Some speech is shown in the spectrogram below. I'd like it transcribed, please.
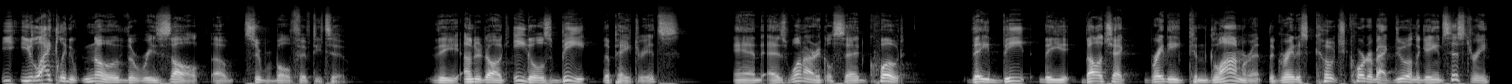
You likely know the result of Super Bowl 52. the underdog Eagles beat the Patriots. And as one article said, quote, they beat the Belichick Brady conglomerate, the greatest coach quarterback duo in the game's history.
